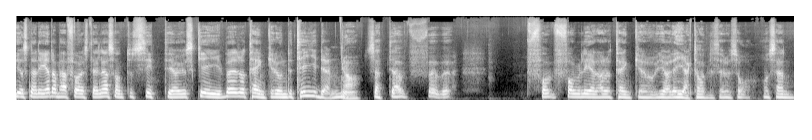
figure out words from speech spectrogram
Just när det är de här föreställningarna och sånt, då sitter jag och skriver och tänker under tiden. Ja. Så att jag formulerar och tänker och gör iakttagelser och så. Och sen,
